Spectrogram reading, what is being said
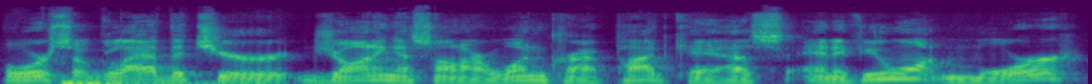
Well, we're so glad that you're joining us on our OneCry podcast. And if you want more,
